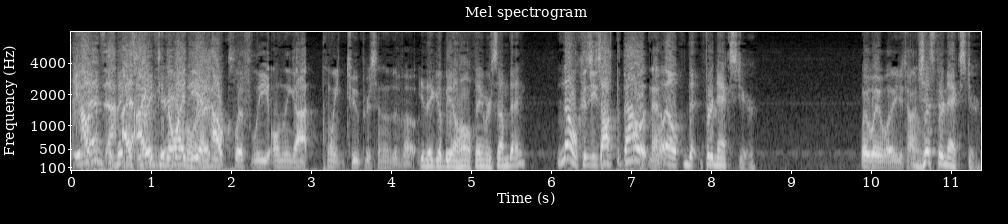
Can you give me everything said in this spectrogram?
How did I, I have no idea it, how Cliff Lee only got 0.2 percent of the vote. you think he'll be a Hall of Famer someday. No, because he's off the ballot now. Well, th- for next year, wait, wait, what are you talking? just for next year.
